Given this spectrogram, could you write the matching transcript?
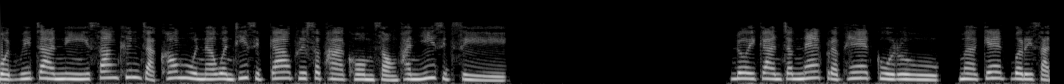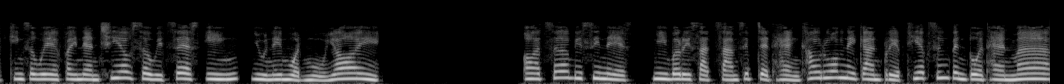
บทวิจารณ์นี้สร้างขึ้นจากข้อมูลณวันที่ 19 พฤษภาคม 2024 โดยการจำแนกประเภทกูรู มาเก็ตบริษัท Kingsway Financial Services Inc. อยู่ในหมวดหมู่ย่อยออเซอร์บิสเนส มีบริษัท 37 แห่งเข้าร่วมในการเปรียบเทียบซึ่งเป็นตัวแทนมาก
